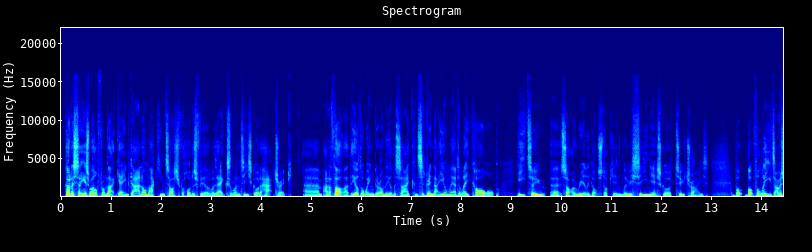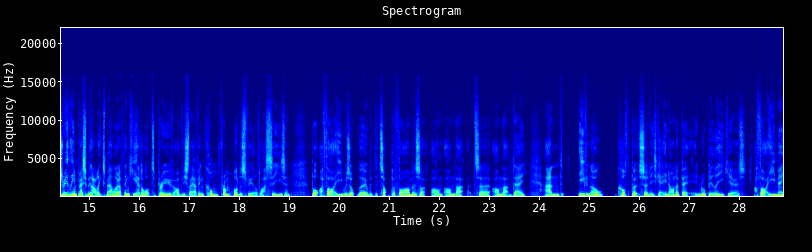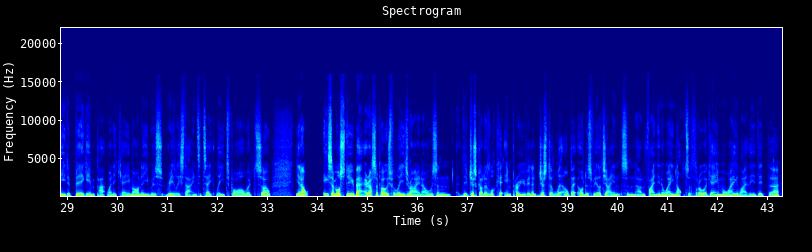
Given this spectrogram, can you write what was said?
Got to say as well from that game, Darnell McIntosh for Huddersfield was excellent. He scored a hat trick. Um, and I thought that the other winger on the other side, considering that he only had a late call up, he too uh, sort of really got stuck in. Louis Senior scored two tries, but but for Leeds, I was really impressed with Alex Mellor. I think he had a lot to prove, obviously having come from Huddersfield last season. But I thought he was up there with the top performers on on that uh, on that day. And even though Cuthbertson, is getting on a bit in rugby league years. I thought he made a big impact when he came on. He was really starting to take Leeds forward. So, you know, it's a must do better, I suppose, for Leeds Rhinos, and they've just got to look at improving just a little bit, Huddersfield Giants, and, and finding a way not to throw a game away like they did there.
